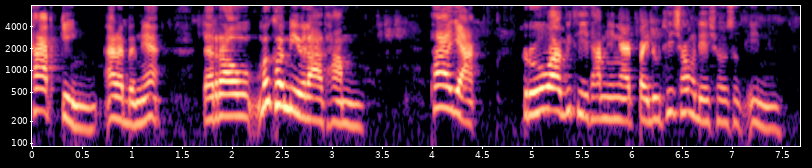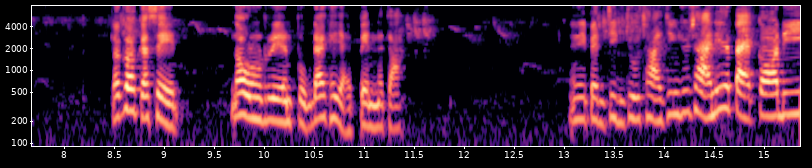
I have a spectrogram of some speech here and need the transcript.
ทาบกิ่งอะไรแบบเนี้ยแต่เราไม่ค่อยมีเวลาทำถ้าอยากรู้ว่าวิธีทำยังไงไปดูที่ช่องเดโชสุกอิน แล้วก็เกษตรนอกโรงเรียนปลูกได้ขยายเป็นนะจ๊ะอันนี้เป็นจิงจูชายจิงจูชายนี่จะแตกกอดี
